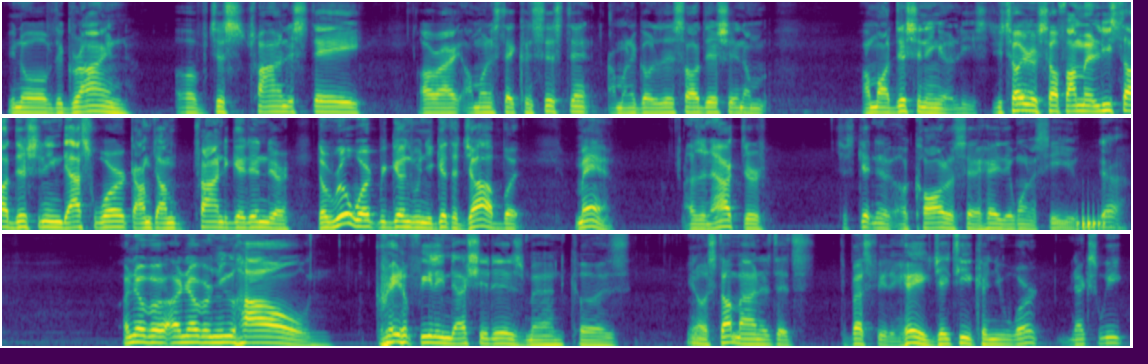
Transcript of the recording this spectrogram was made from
you know, of the grind of just trying to stay. All right, I'm gonna stay consistent. I'm gonna go to this audition. I'm, I'm auditioning at least. You tell yourself I'm at least auditioning. That's work. I'm, I'm trying to get in there. The real work begins when you get the job. But man, as an actor, just getting a, a call to say, hey, they want to see you. Yeah. I never, I never knew how great a feeling that shit is, man. Cause you know, stuntman is it's the best feeling. Hey, JT, can you work next week?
